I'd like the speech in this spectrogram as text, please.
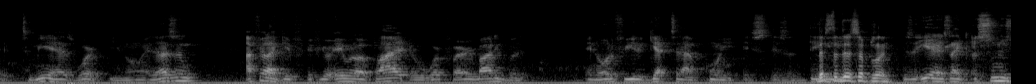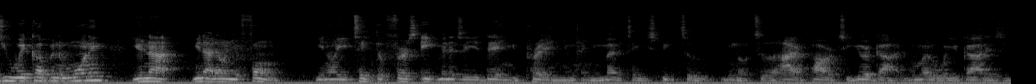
it, it, to me, it has worked. You know, it doesn't. I feel like if, if you're able to apply it, it will work for everybody. But in order for you to get to that point, it's, it's a daily. that's the discipline It's a, yeah, it's like as soon as you wake up in the morning, you're not you're not on your phone. You know, you take the first eight minutes of your day and you pray and you and you meditate. You speak to you know to the higher power, to your God. No matter what your God is, you,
